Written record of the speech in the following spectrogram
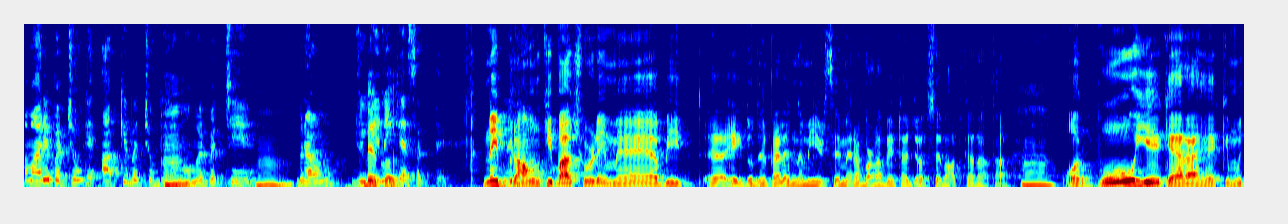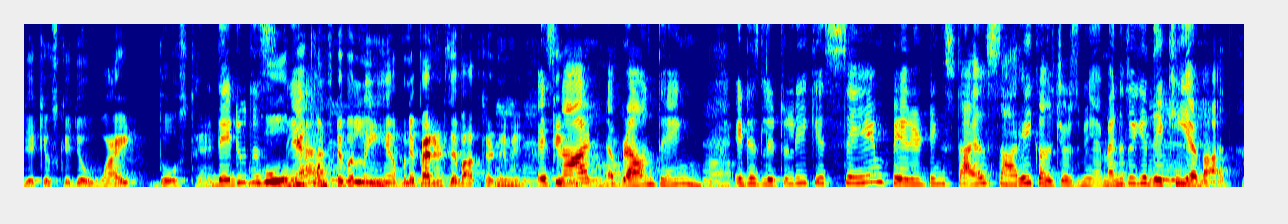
ہمارے بچوں کے آپ کے بچوں کے ہم عمر بچے ہیں براؤن جو یہ نہیں کہہ سکتے نہیں براؤن کی بات چھوڑیں میں ابھی ایک دو دن پہلے نمیر سے میرا بڑا بیٹا جو اس سے بات کر رہا تھا۔ ہاں۔ اور وہ یہ کہہ رہا ہے کہ مجھے کہ اس کے جو وائٹ دوست ہیں وہ بھی کمفرٹیبل نہیں ہیں اپنے پیرنٹ سے بات کرنے میں۔ It's not a brown thing it is literally کہ سیم پیرنٹنگ سٹائل سارے کلچرز میں ہے۔ میں نے تو یہ دیکھی ہے بات۔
